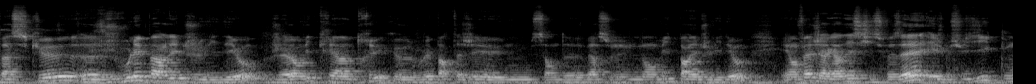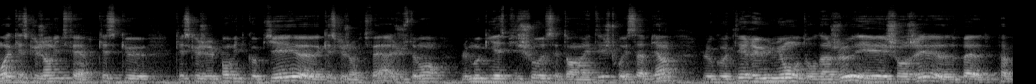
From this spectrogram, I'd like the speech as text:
parce que euh, je voulais parler de jeux vidéo. J'avais envie de créer un truc, je voulais partager une sorte de version, une envie de parler de jeux vidéo. Et en fait, j'ai regardé ce qui se faisait et je me suis dit, moi, qu'est-ce que j'ai envie de faire? Qu'est-ce que qu'est-ce que j'ai pas envie de copier? Qu'est-ce que j'ai envie de faire? Et justement, le Mogi SP Show s'étant arrêté, je trouvais ça bien, le côté réunion autour d'un jeu et échanger, pas, pas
